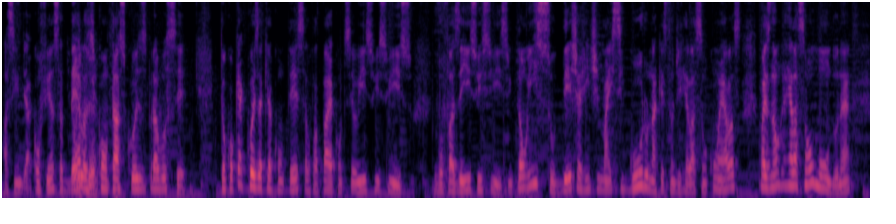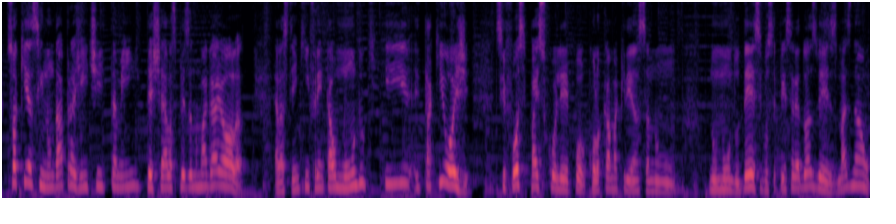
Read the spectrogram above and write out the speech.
assim, a confiança delas de contar as coisas para você. Então, qualquer coisa que aconteça, ela fala, pai, aconteceu isso, isso e isso. Eu vou fazer isso, isso e isso. Então, isso deixa a gente mais seguro na questão de relação com elas, mas não em relação ao mundo, né? Só que, assim, não dá pra gente também deixar elas presas numa gaiola. Elas têm que enfrentar o mundo que tá aqui hoje. Se fosse para escolher, pô, colocar uma criança num num mundo desse, você pensaria duas vezes, mas não.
